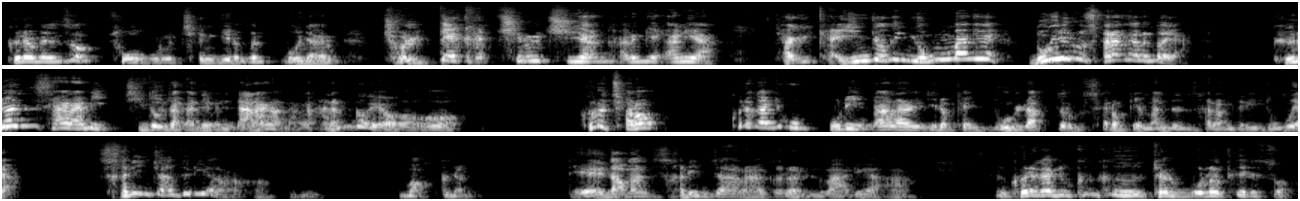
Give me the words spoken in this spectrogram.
그러면서 속으로 챙기는 건 뭐냐 그러면 절대 가치를 지향하는 게 아니야. 자기 개인적인 욕망의 노예로 살아가는 거야. 그런 사람이 지도자가 되면 나라가 망하는 거요. 그렇잖아. 그래가지고 우리나라를 이렇게 놀랍도록 새롭게 만든 사람들이 누구야? 살인자들이야. 음. 뭐 그냥 대담한 살인자라 그런 말이야. 그래가지고 그, 그 결국은 어떻게 됐어?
